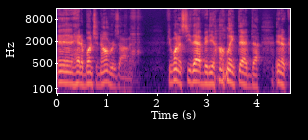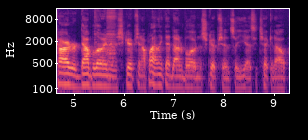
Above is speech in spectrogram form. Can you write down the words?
and then it had a bunch of numbers on it. If you want to see that video, I'll link that in a card or down below in the description. I'll probably link that down below in the description so you guys can check it out.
